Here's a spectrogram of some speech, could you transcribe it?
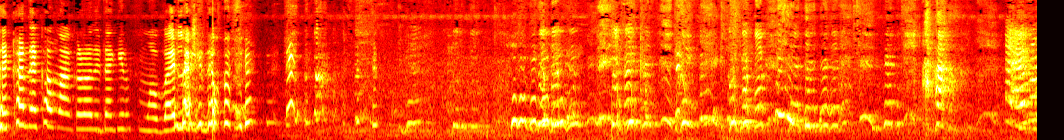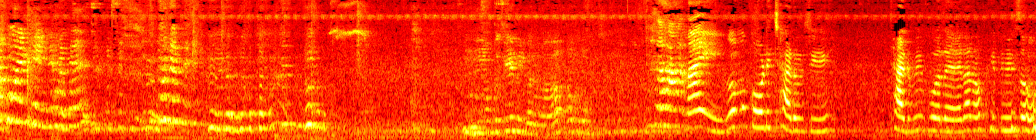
ଦେଖ ଦେଖ ମାଙ୍କଡ ଦିଟା କି ମୋବାଇଲ ଲାଗିଦେବ ନାଇଁ ଗୋ ମୁଁ କୋଉଠି ଛାଡୁଛି ଛାଡିବି ପରେ ଏରା ରଖିଥିବି ସବୁ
